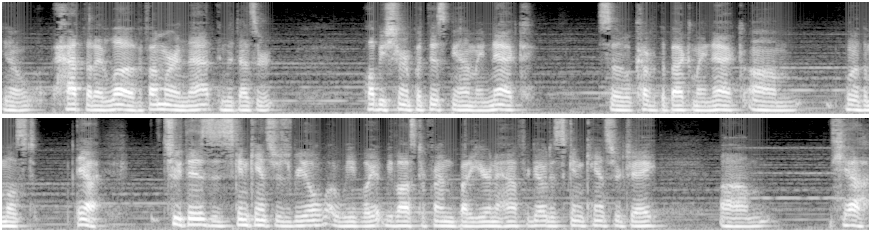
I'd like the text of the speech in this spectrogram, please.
you know, hat that I love, if I'm wearing that in the desert, I'll be sure and put this behind my neck, so it'll cover the back of my neck. Um, one of the most, yeah. Truth is, is skin cancer is real. We we lost a friend about a year and a half ago to skin cancer, Jay. Um, yeah,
